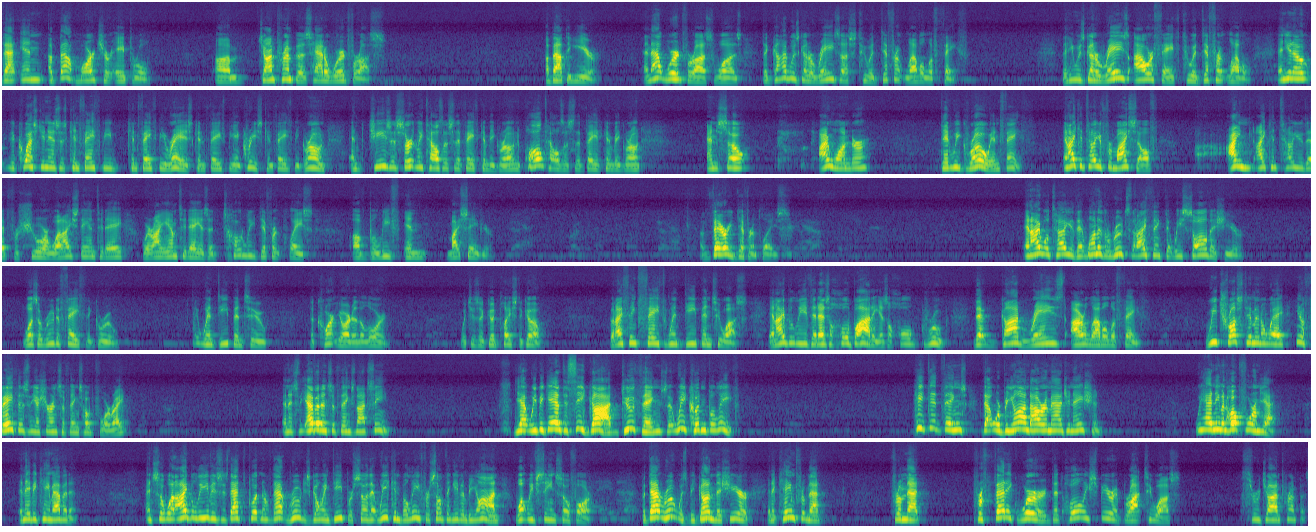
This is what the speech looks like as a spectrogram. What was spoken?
that in about March or April, um, John Prempis had a word for us about the year. And that word for us was that God was going to raise us to a different level of faith. That He was going to raise our faith to a different level. And you know, the question is, is can faith be can faith be raised? Can faith be increased? Can faith be grown? And Jesus certainly tells us that faith can be grown. Paul tells us that faith can be grown. And so I wonder, did we grow in faith? And I can tell you for myself, I, I can tell you that for sure. What I stand today, where I am today, is a totally different place of belief in my Savior. A very different place. And I will tell you that one of the roots that I think that we saw this year was a root of faith that grew. It went deep into the courtyard of the Lord, which is a good place to go. But I think faith went deep into us. And I believe that as a whole body, as a whole group, that God raised our level of faith. We trust Him in a way, you know, faith is the assurance of things hoped for, right? And it's the evidence of things not seen. Yet we began to see God do things that we couldn't believe. He did things that were beyond our imagination. We hadn't even hoped for them yet, and they became evident. And so, what I believe is, is that putting that root is going deeper so that we can believe for something even beyond what we've seen so far. Amen. But that root was begun this year, and it came from that, from that prophetic word that Holy Spirit brought to us through John Prempis.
